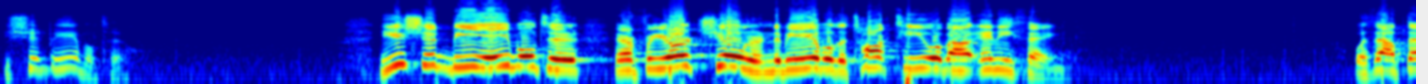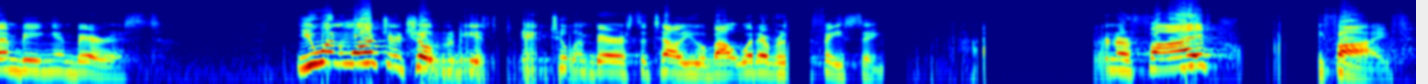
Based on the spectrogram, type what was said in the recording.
You should be able to. You should be able to, or for your children to be able to talk to you about anything without them being embarrassed. You wouldn't want your children to be too embarrassed to tell you about whatever they're facing. Children are five, five.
